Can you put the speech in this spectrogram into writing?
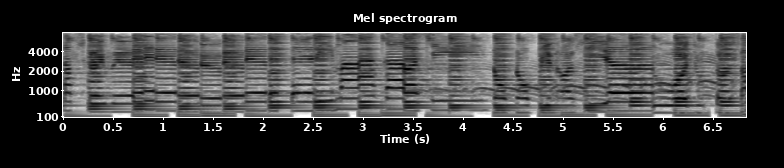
subscriber Terima kasih Nop Nopin Asia 2 juta subscriber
